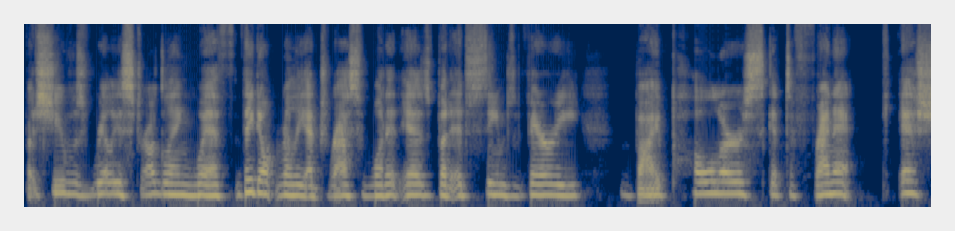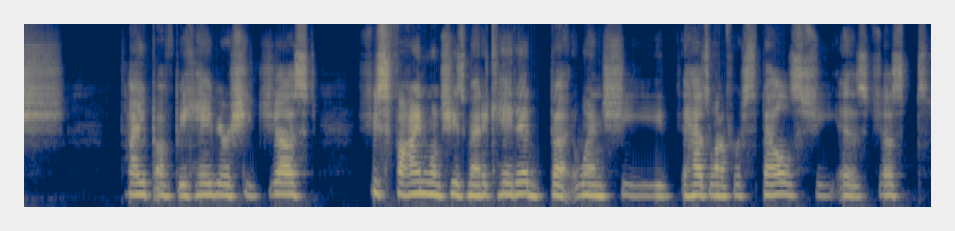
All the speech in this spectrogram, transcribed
but she was really struggling with, they don't really address what it is, but it seems very bipolar, schizophrenic ish type of behavior. She just, she's fine when she's medicated, but when she has one of her spells, she is just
